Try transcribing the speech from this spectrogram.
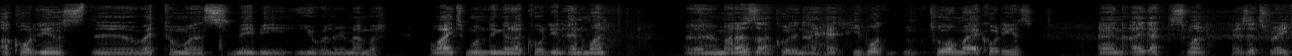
accordions the wet Thomas maybe you will remember. White Mundinger accordion and one uh, Marazza accordion I had. He bought two of my accordions and I got this one as a trade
